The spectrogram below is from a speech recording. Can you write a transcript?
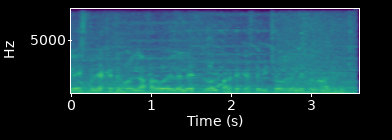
Aquí la historia es que tengo enlazado el electro y parece que a este bicho el electro no le hace mucho.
